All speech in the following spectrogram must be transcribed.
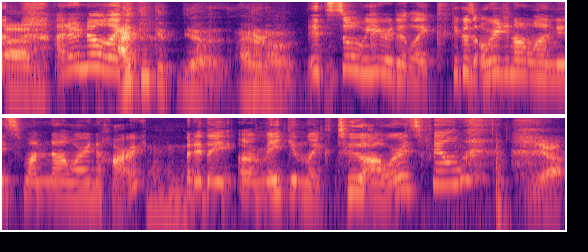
um, I don't know, like I think it. Yeah, I don't know. it's so weird, like because original one is one hour and a half, Mhm. but they are making like two hours film, yeah.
